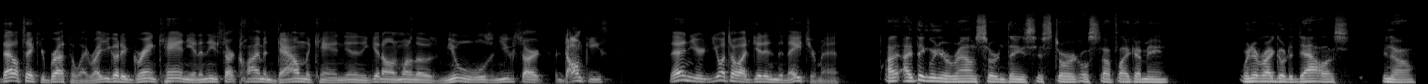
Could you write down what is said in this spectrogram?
That'll take your breath away, right? You go to Grand Canyon and then you start climbing down the canyon and you get on one of those mules and you start or donkeys. Then you're you want to talk about getting into nature, man. I, I think when you're around certain things, historical stuff. Like I mean, whenever I go to Dallas, you know,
